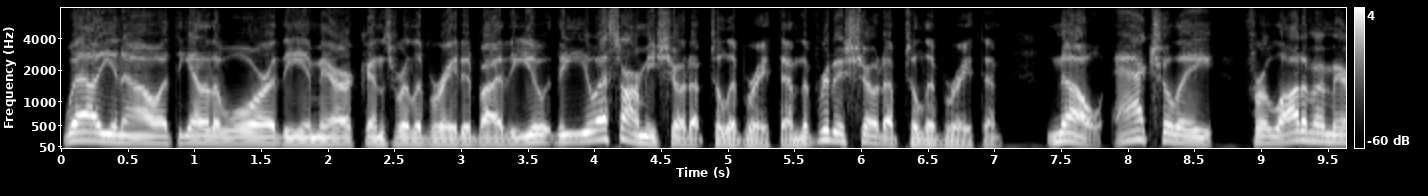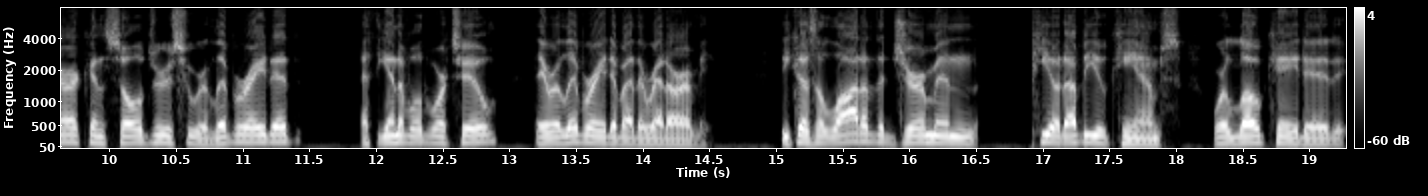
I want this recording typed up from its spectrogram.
well, you know, at the end of the war, the Americans were liberated by the U- the U.S. Army showed up to liberate them. The British showed up to liberate them. No, actually, for a lot of American soldiers who were liberated at the end of World War II, they were liberated by the Red Army because a lot of the German POW camps were located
